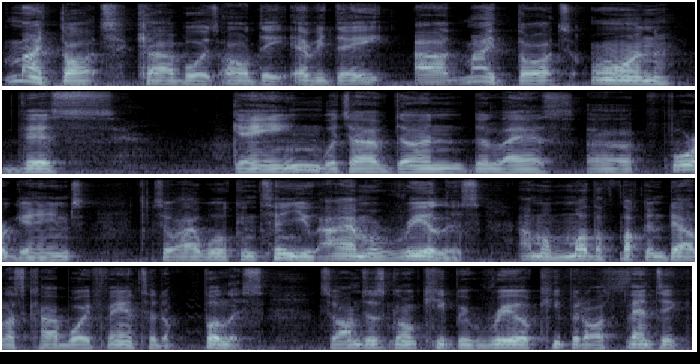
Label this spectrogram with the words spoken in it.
my thoughts, Cowboys all day, every day. Uh, my thoughts on this game, which I've done the last uh, four games. So I will continue. I am a realist. I'm a motherfucking Dallas Cowboy fan to the fullest. So I'm just gonna keep it real, keep it authentic,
